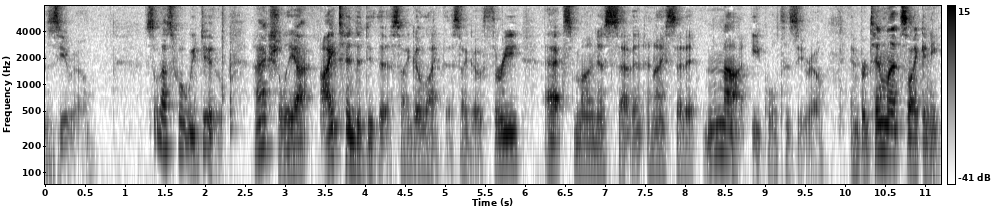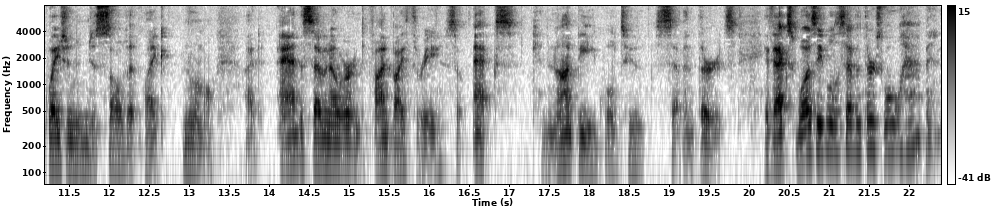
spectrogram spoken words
0? So that's what we do. Actually, I, I tend to do this. I go like this. I go 3x minus 7, and I set it not equal to 0. And pretend that's like an equation and just solve it like normal. I'd add the 7 over and divide by 3, so x cannot be equal to 7 thirds. If x was equal to 7 thirds, what will happen?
